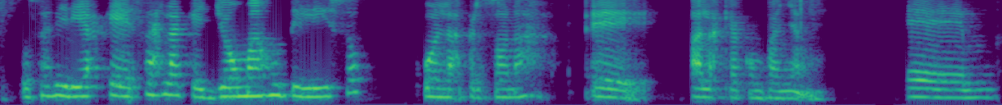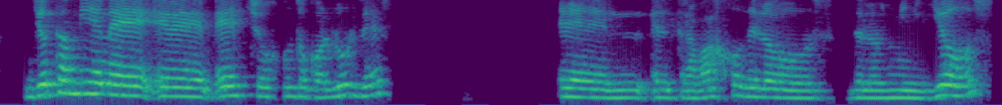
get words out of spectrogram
Entonces diría que esa es la que yo más utilizo con las personas eh, a las que acompañamos. Em, yo también he, hecho junto con Lourdes el, trabajo de los, de los mini-yos,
